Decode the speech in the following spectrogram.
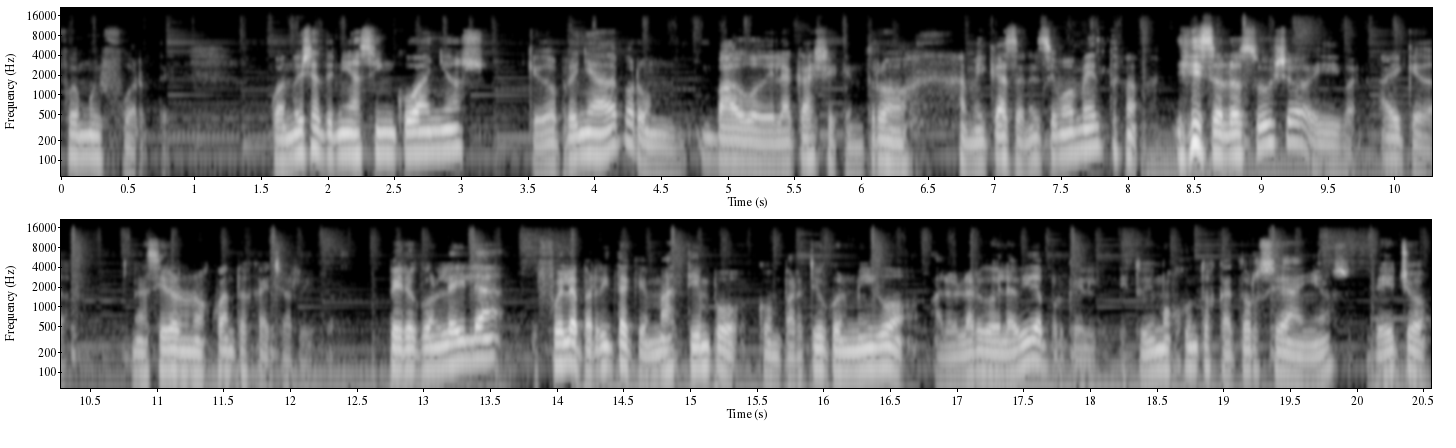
fue muy fuerte. Cuando ella tenía 5 años, quedó preñada por un vago de la calle que entró a mi casa en ese momento, hizo lo suyo y bueno, ahí quedó. Nacieron unos cuantos cachorritos. Pero con Leila fue la perrita que más tiempo compartió conmigo a lo largo de la vida porque estuvimos juntos 14 años. De hecho,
